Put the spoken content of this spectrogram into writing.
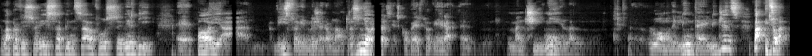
la professoressa pensava fosse Verdini, eh, poi ha visto che invece era un altro signore, si è scoperto che era eh, Mancini, la, l'uomo dell'intelligence, ma insomma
